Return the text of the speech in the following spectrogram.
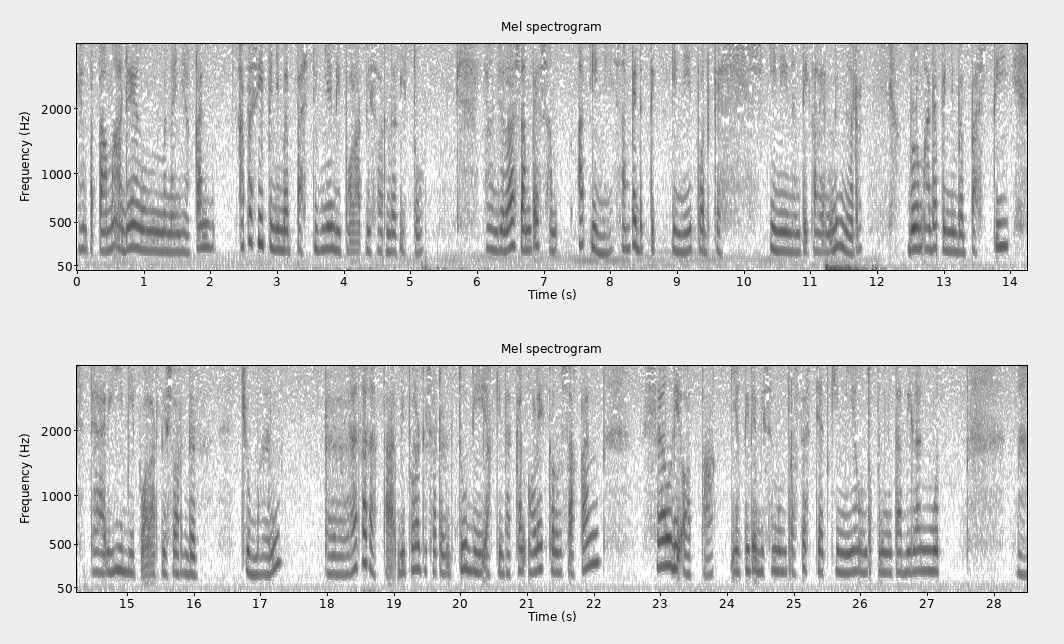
Yang pertama ada yang menanyakan apa sih penyebab pastinya bipolar disorder itu? Yang jelas sampai saat ini sampai detik ini podcast ini nanti kalian dengar belum ada penyebab pasti dari bipolar disorder. Cuman eh, rata-rata e, bipolar disorder itu diakibatkan oleh kerusakan sel di otak yang tidak bisa memproses zat kimia untuk penstabilan mood. Nah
